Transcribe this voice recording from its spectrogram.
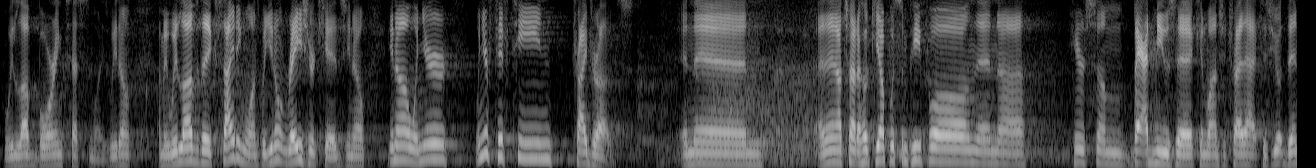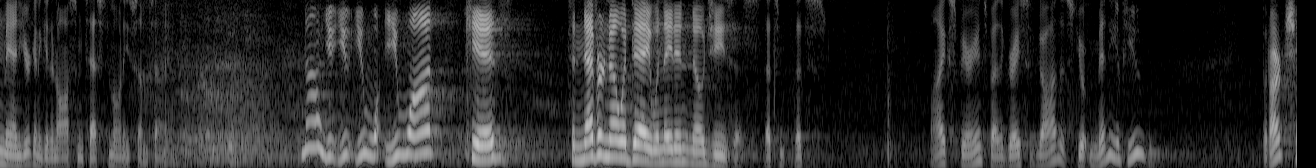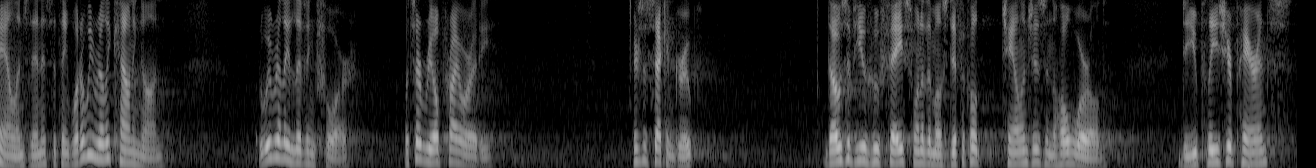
We love boring testimonies. We don't, I mean, we love the exciting ones, but you don't raise your kids, you know, you know, when you're, when you're 15, try drugs. And then, and then I'll try to hook you up with some people, and then uh, here's some bad music, and why don't you try that? Because then, man, you're going to get an awesome testimony sometime. No, you, you, you, you want kids to never know a day when they didn't know Jesus. That's, that's my experience, by the grace of God, it's your, many of you. But our challenge then is to think what are we really counting on? What are we really living for? What's our real priority? Here's a second group. Those of you who face one of the most difficult challenges in the whole world do you please your parents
